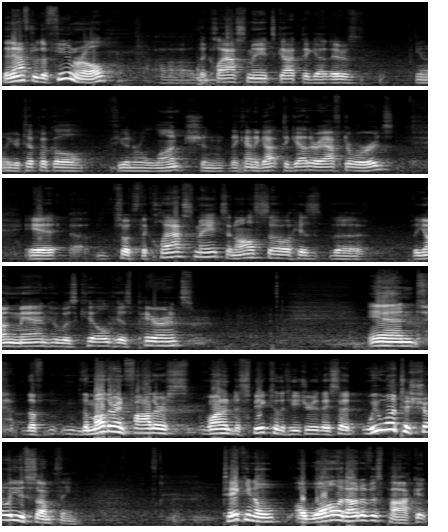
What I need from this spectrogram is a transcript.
Then after the funeral, uh, the classmates got together. There's, you know, your typical funeral lunch, and they kind of got together afterwards. It, uh, so it's the classmates and also his the the young man who was killed, his parents, and the the mother and father wanted to speak to the teacher. They said, "We want to show you something." Taking a, a wallet out of his pocket,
